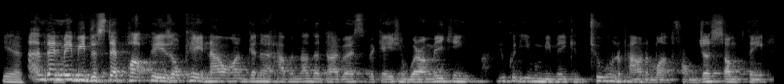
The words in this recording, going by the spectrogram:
yeah. And then maybe the step up is, okay, now I'm going to have another diversification where I'm making, you could even be making 200 pound a month from just something.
